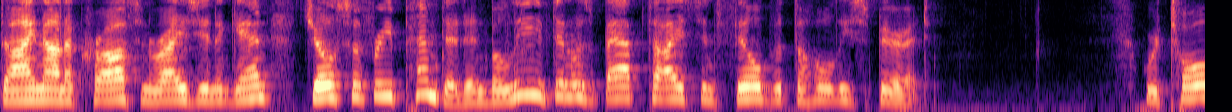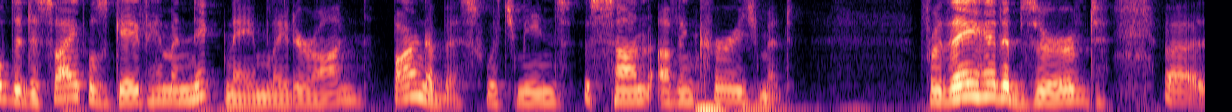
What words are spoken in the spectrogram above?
dying on a cross and rising again, Joseph repented and believed and was baptized and filled with the Holy Spirit. We're told the disciples gave him a nickname later on, Barnabas, which means son of encouragement. For they had observed uh,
